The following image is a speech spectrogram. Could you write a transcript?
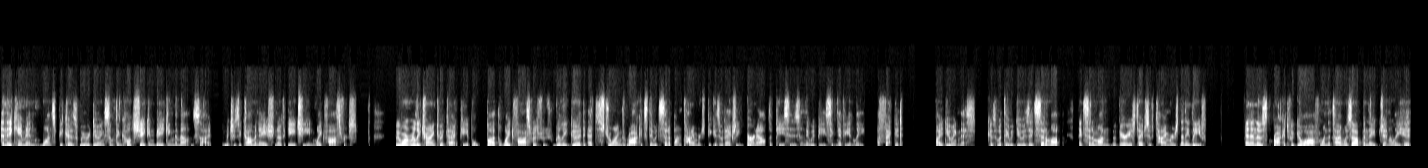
And they came in once because we were doing something called shake and baking the mountainside which is a combination of HE and white phosphorus we weren't really trying to attack people, but the white phosphorus was really good at destroying the rockets they would set up on timers because it would actually burn out the pieces and they would be significantly affected by doing this. Because what they would do is they'd set them up, they'd set them on various types of timers, and then they'd leave. And then those rockets would go off when the time was up and they generally hit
